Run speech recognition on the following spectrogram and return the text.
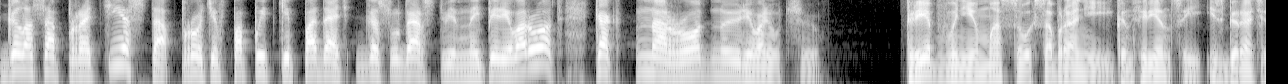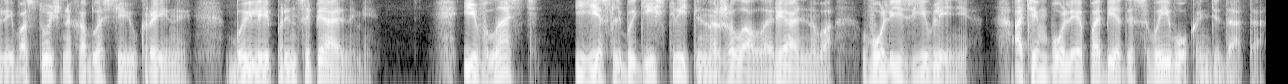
голоса протеста против попытки подать государственный переворот как народную революцию. Требования массовых собраний и конференций избирателей восточных областей Украины были принципиальными. И власть, если бы действительно желала реального волеизъявления, а тем более победы своего кандидата,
